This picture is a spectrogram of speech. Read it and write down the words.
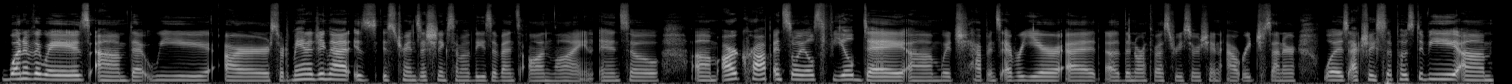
one of the ways um, that we are sort of managing that is, is transitioning some of these events online. And so um, our Crop and Soils Field Day, um, which happens every year at uh, the Northwest Research and Outreach Center, was actually supposed to be, um,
